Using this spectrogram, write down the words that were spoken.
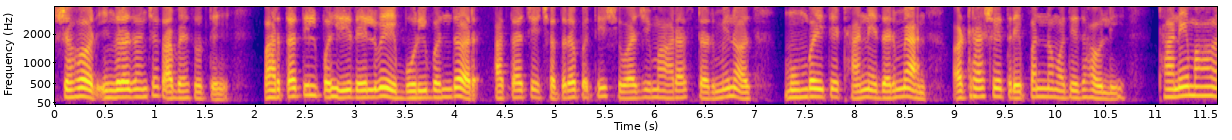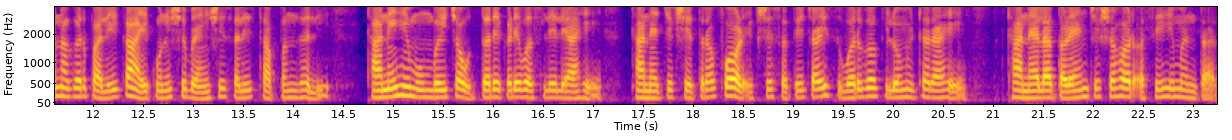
शहर इंग्रजांच्या ताब्यात होते. भारतातील पहिली रेल्वे बोरीबंदर आताचे छत्रपती शिवाजी महाराज टर्मिनस मुंबई ते ठाणे दरम्यान अठराशे त्रेपन्नमध्ये धावली. ठाणे महानगरपालिका एकोणीसशे ब्याऐंशी साली स्थापन झाली. ठाणे हे मुंबईच्या उत्तरेकडे वसलेले आहे. ठाण्याचे क्षेत्रफळ एकशे सत्तेचाळीस वर्ग किलोमीटर आहे. ठाण्याला तळ्यांचे शहर असेही म्हणतात.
